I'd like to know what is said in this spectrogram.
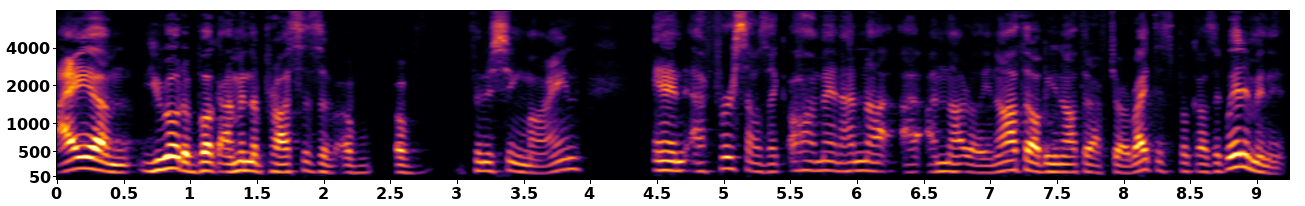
i um you wrote a book i'm in the process of of, of finishing mine. And at first i was like oh man i'm not I, i'm not really an author. I'll be an author after i write this book. I was like wait a minute.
